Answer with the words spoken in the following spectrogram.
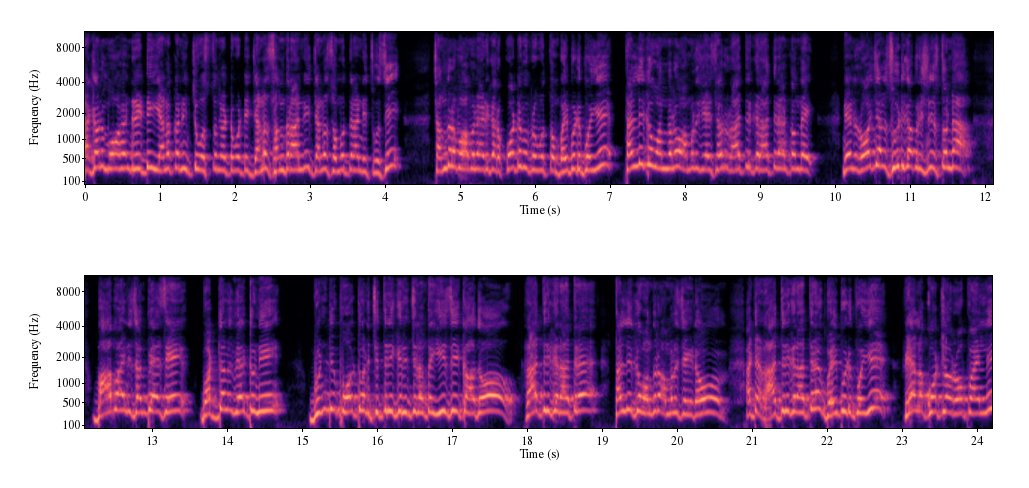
జగన్ మోహన్ రెడ్డి వెనక నుంచి వస్తున్నటువంటి జన సంద్రాన్ని జన సముద్రాన్ని చూసి చంద్రబాబు నాయుడు గారు కూటమి ప్రభుత్వం భయపడిపోయి తల్లికి వందనం అమలు చేశారు రాత్రికి రాత్రి అంటుంది. నేను రోజాను సూటిగా ప్రశ్నిస్తున్నా బాబాయిని చంపేసి గొడ్డల వేటుని గుండె పోటు అని చిత్రీకరించినంత ఈజీ కాదు. రాత్రికి రాత్రే తల్లికి వందనం అమలు చేయడం. అంటే రాత్రికి రాత్రే భయపడిపోయి వేల కోట్ల రూపాయల్ని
